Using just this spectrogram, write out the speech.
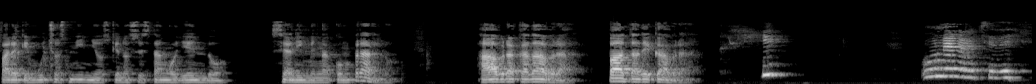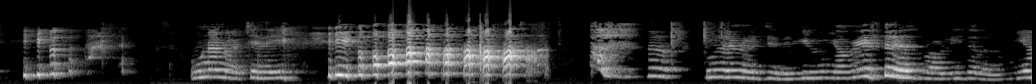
para que muchos niños que nos están oyendo se animen a comprarlo? Abra cadabra, pata de cabra. una noche de... una noche de... una noche de lluvia mientras Pablito dormía.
